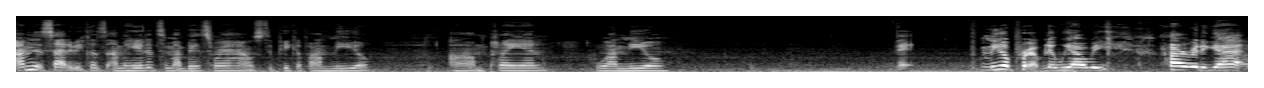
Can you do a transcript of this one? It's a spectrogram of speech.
I'm excited because I'm headed to my best friend's house to pick up our meal um, plan, our meal that meal prep that we already already got.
